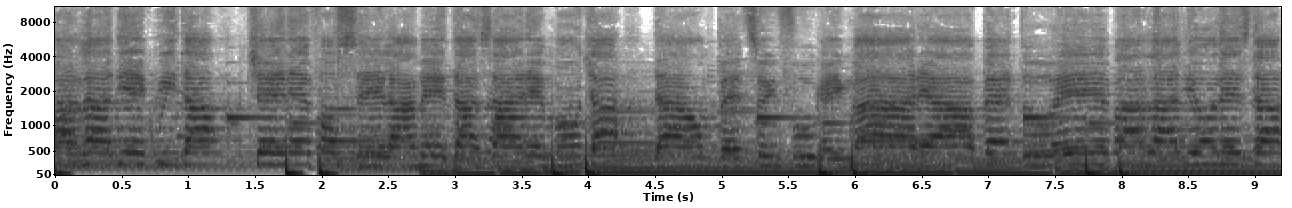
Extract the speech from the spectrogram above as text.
Parla di equità, ce ne fosse la metà saremmo già da un pezzo in fuga in mare aperto e parla di onestà,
